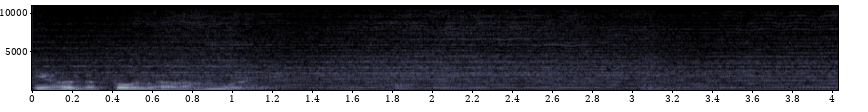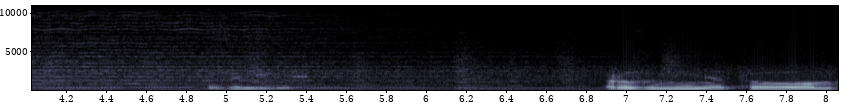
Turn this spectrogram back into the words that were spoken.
його доповнювала мужність. Зрілість розуміння того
